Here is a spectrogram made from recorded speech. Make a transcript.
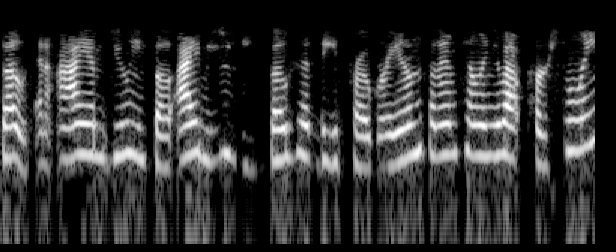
both, and I am doing both. I am using both of these programs that I'm telling you about personally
